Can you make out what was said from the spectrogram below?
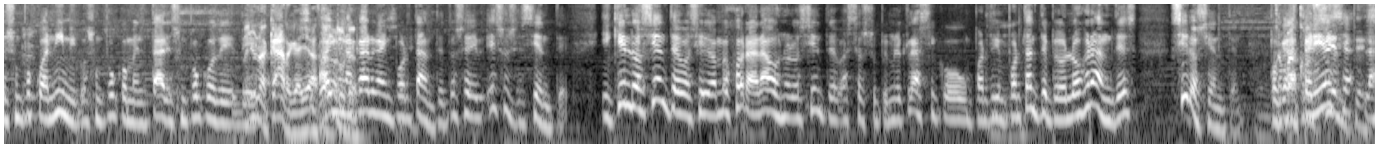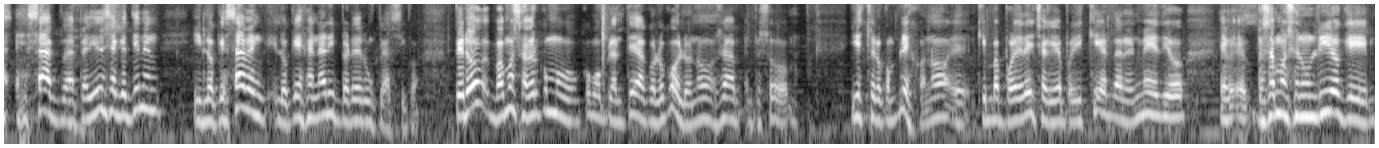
Es un poco anímico, es un poco mental, es un poco de... de- Hay una carga ya. hay una carga importante, entonces eso se siente. ¿Y quién lo siente? O si a lo mejor Arauz no lo siente, va a ser su primer clásico, un partido Mm. importante, pero los grandes sí lo sienten. Porque la más experiencia, la- exacto, la experiencia que tienen y lo que saben, lo que es ganar y perder un clásico. Pero vamos a ver cómo, cómo plantea Colo Colo, ¿no? Ya empezó, y esto es lo complejo, ¿no? Eh, ¿Quién va por derecha, quién va por izquierda, en el medio? Eh, eh, empezamos en un lío que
